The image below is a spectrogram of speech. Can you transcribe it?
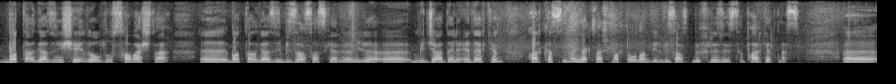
Battal Gazi'nin şehit olduğu savaşta e, Battal Gazi Bizans askerleriyle e, mücadele ederken arkasından yaklaşmakta olan bir Bizans müfrezesi fark etmez. E,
